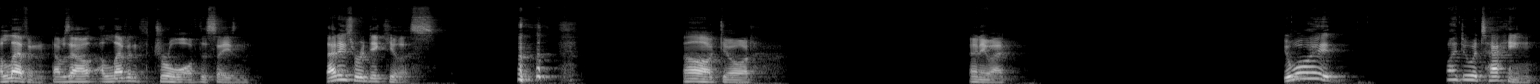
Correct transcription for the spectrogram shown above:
11. That was our 11th draw of the season. That is ridiculous. oh god. Anyway, do I... Do I do attacking?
